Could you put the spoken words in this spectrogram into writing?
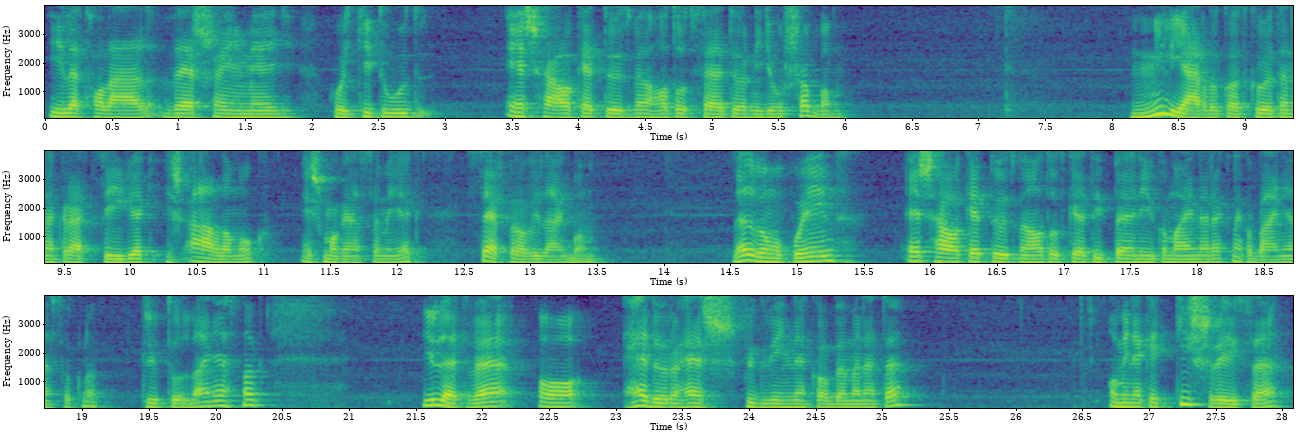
élethalál verseny megy, hogy ki tud SHA 256-ot feltörni gyorsabban? Milliárdokat költenek rá cégek és államok, és magánszemélyek szerte a világban. Lelövöm a poént, SH 256-ot kell tippelniük a minereknek, a bányászoknak, kriptót bányásznak, illetve a header hash függvénynek a bemenete, aminek egy kis része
